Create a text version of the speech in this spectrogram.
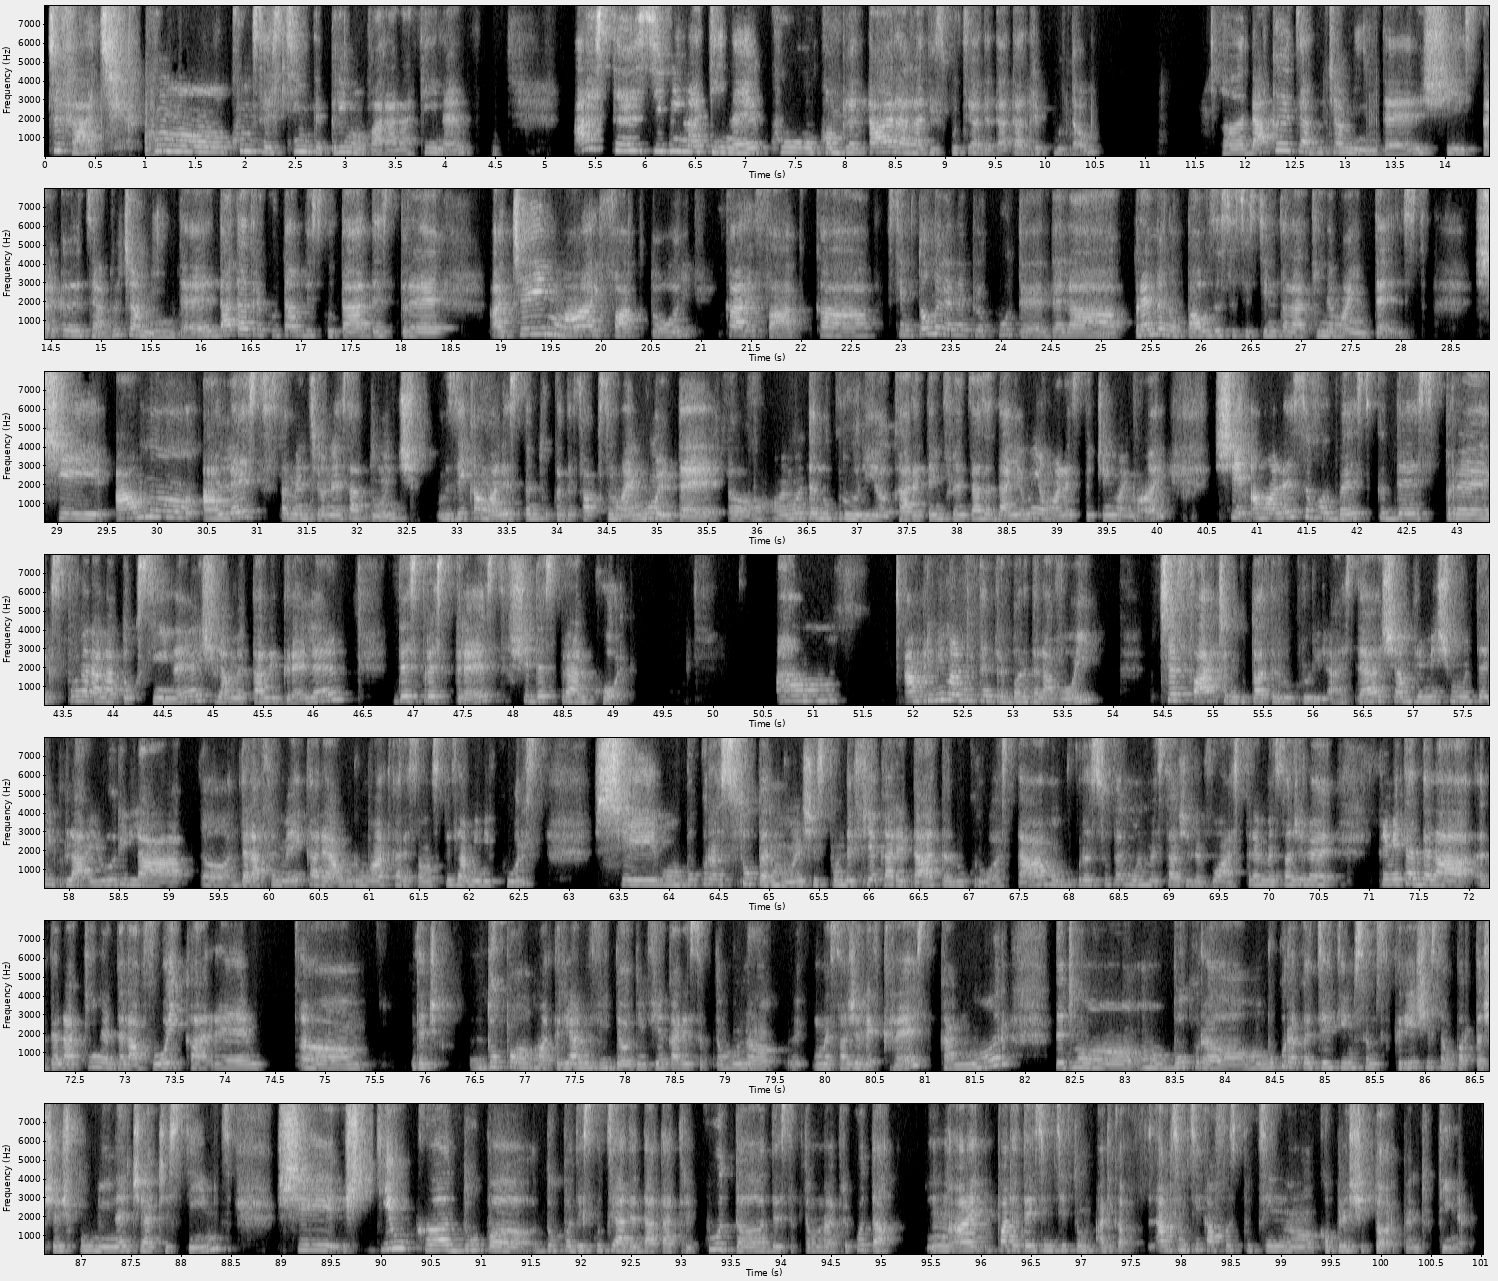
Ce faci? Cum, cum se simte primăvara la tine? Astăzi vin la tine cu completarea la discuția de data trecută. Dacă îți aduce aminte și sper că îți aduce aminte, data trecută am discutat despre acei mari factori care fac ca simptomele neplăcute de la premenopauză să se simtă la tine mai intens. Și am uh, ales să menționez atunci, zic am ales pentru că de fapt sunt mai multe, uh, mai multe lucruri uh, care te influențează, dar eu i-am ales pe cei mai mari și am ales să vorbesc despre expunerea la toxine și la metale grele, despre stres și despre alcool. Am, am primit mai multe întrebări de la voi, ce facem cu toate lucrurile astea? Și am primit și multe reply-uri la, uh, de la femei care au urmat, care s-au înscris la minicurs și mă bucură super mult și spun de fiecare dată lucrul ăsta, mă bucură super mult mesajele voastre, mesajele primite de la, de la tine, de la voi care... Uh, deci după materialul video din fiecare săptămână, mesajele cresc ca număr, deci mă, mă, bucură, mă bucură că ți timp să-mi scrii și să împărtășești cu mine ceea ce simți și știu că după, după discuția de data trecută, de săptămâna trecută, ai, poate te-ai simțit, adică am simțit că a fost puțin uh, copleșitor pentru tine.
